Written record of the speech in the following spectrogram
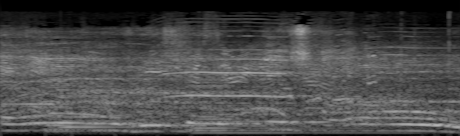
everything is alright.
